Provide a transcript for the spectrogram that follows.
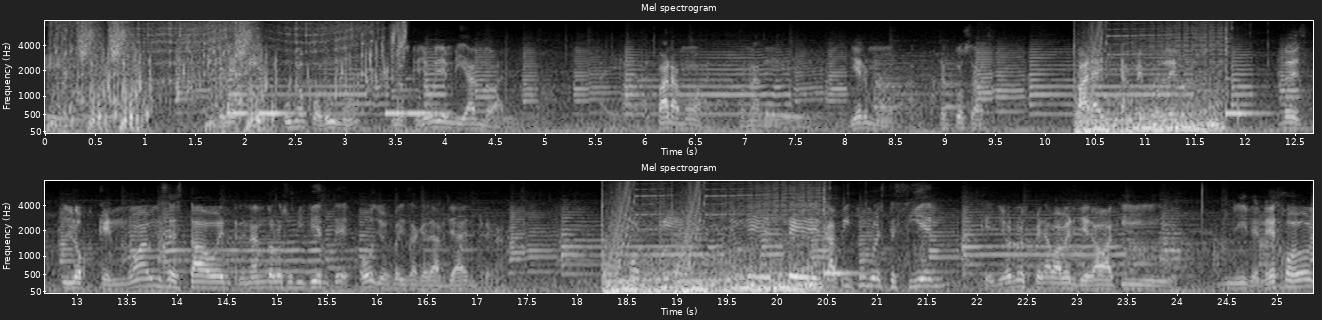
eh, elegir uno por uno los que yo voy enviando al, eh, al páramo, a la zona de yermo, a recoger cosas, para evitarme problemas. Entonces, los que no habéis estado entrenando lo suficiente, hoy os vais a quedar ya entrenando. Porque este capítulo, este 100, que yo no esperaba haber llegado aquí ni de lejos.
